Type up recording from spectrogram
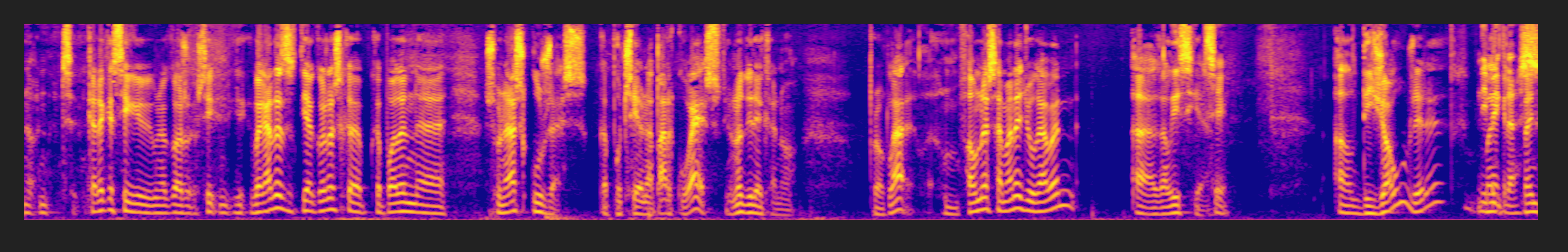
no, encara que sigui una cosa... O sigui, a vegades hi ha coses que, que poden eh, sonar excuses, que potser una part que ho és, jo no diré que no. Però clar, fa una setmana jugaven a Galícia. Sí. el dijous era? Dimecres. Van,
